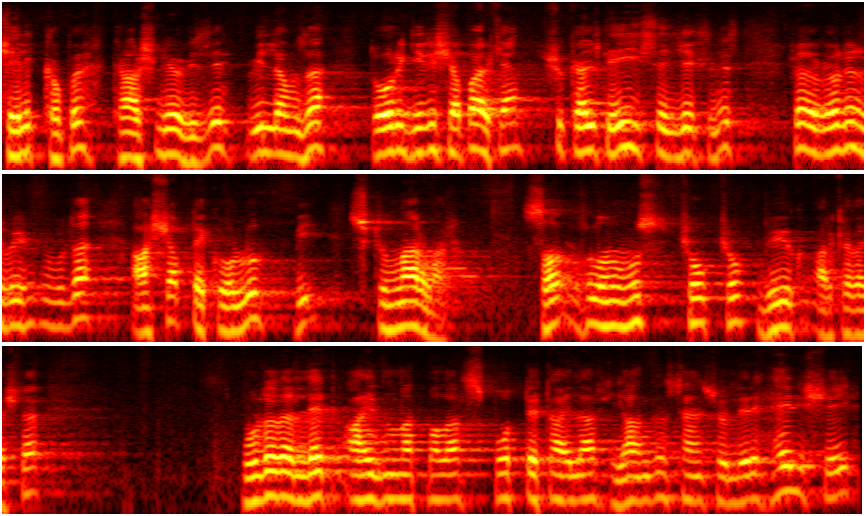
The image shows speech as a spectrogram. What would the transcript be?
çelik kapı karşılıyor bizi. Villamıza doğru giriş yaparken şu kaliteyi hissedeceksiniz. Şöyle gördüğünüz gibi burada ahşap dekorlu bir sütunlar var. Salonumuz çok çok büyük arkadaşlar. Burada da led aydınlatmalar, spot detaylar, yangın sensörleri her şey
